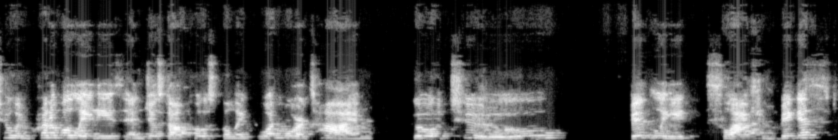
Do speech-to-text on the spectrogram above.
two incredible ladies. And just I'll post the link one more time. Go to bit.ly slash biggest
